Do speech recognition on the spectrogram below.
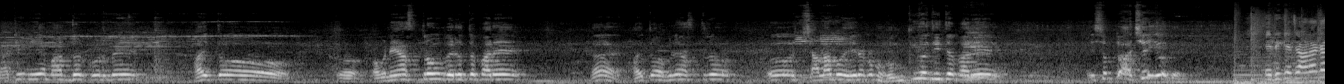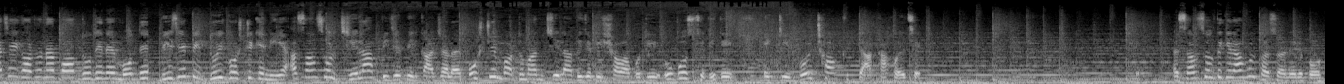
লাঠি নিয়ে মারধর করবে হয়তো অগ্নেয়াস্ত্রও বেরোতে পারে হ্যাঁ হয়তো অগ্নেয়াস্ত্র চালাবো, এরকম হুমকিও দিতে পারে। এসব তো আছেই ওদের। এদিকে জানা গেছে, এই ঘটনার পর দুদিনের মধ্যে বিজেপির দুই গোষ্ঠীকে নিয়ে আসানসোল জেলা বিজেপির কার্যালয়ে, পশ্চিম বর্ধমান জেলা বিজেপির সভাপতির উপস্থিতিতে একটি বৈঠক ডাকা হয়েছে। আসানসোল থেকে রাহুল পাসওয়ানের রিপোর্ট,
